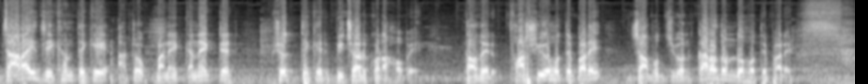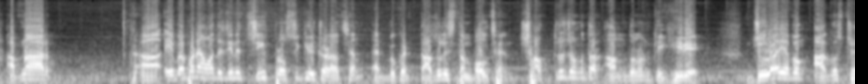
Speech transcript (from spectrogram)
যারাই যেখান থেকে আটক মানে কানেক্টেড প্রত্যেকের বিচার করা হবে। তাদের ফাঁসিও হতে পারে, যাবজ্জীবন কারাদণ্ড হতে পারে। আপনার এ ব্যাপারে আমাদের যিনি চিফ প্রসিকিউটর আছেন, অ্যাডভোকেট তাজুল ইসলাম বলছেন, ছাত্র জনতার আন্দোলনকে ঘিরে জুলাই এবং আগস্টে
